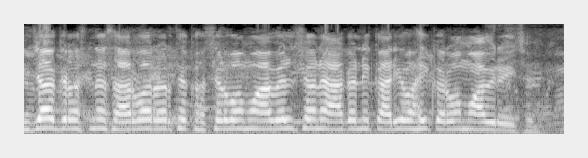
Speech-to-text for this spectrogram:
ઈજાગ્રસ્તને સારવાર અર્થે ખસેડવામાં આવેલ છે અને આગળની કાર્યવાહી કરવામાં આવી રહી છે.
